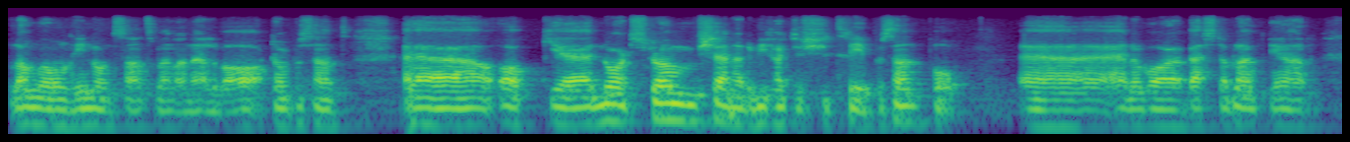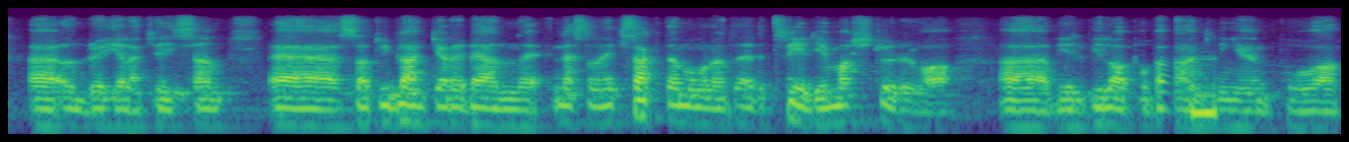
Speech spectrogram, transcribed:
long only någonstans mellan 11 och 18 procent. Eh, och eh, Nordstrom tjänade vi faktiskt 23 procent på. Eh, en av våra bästa blankningar Eh, under hela krisen. Eh, så att vi blankade den nästan exakt en månad, eller eh, 3 mars tror jag det var. Eh, vi, vi la på blankningen på,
